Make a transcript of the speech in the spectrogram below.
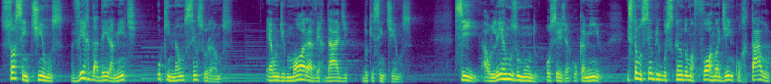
só sentimos verdadeiramente o que não censuramos. É onde mora a verdade do que sentimos. Se, ao lermos o mundo, ou seja, o caminho, estamos sempre buscando uma forma de encurtá-lo,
